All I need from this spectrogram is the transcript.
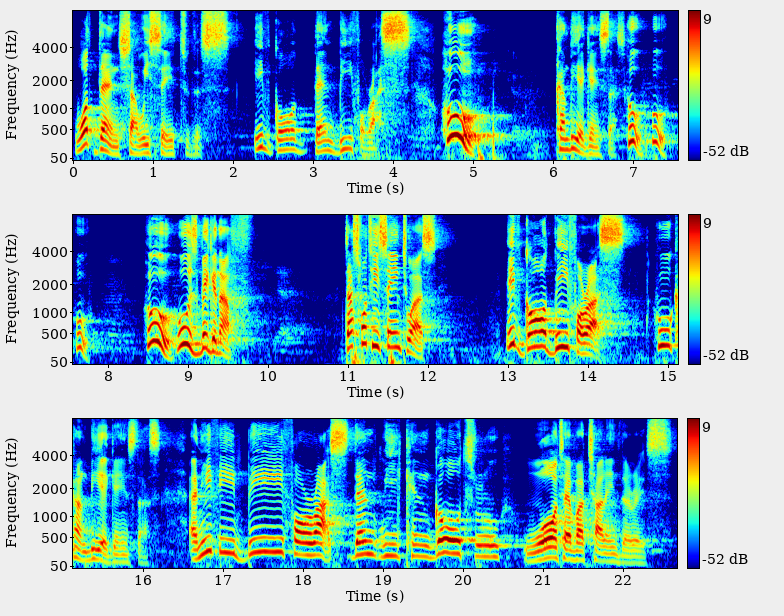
What then shall we say to this? If God then be for us, who can be against us? Who? Who? Who? Who? Who is big enough? That's what he's saying to us. If God be for us, who can be against us? And if He be for us, then we can go through whatever challenge there is.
